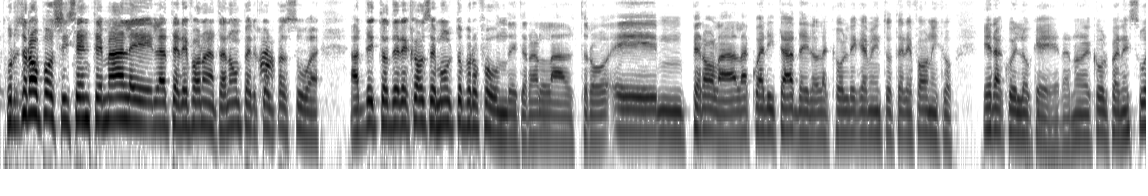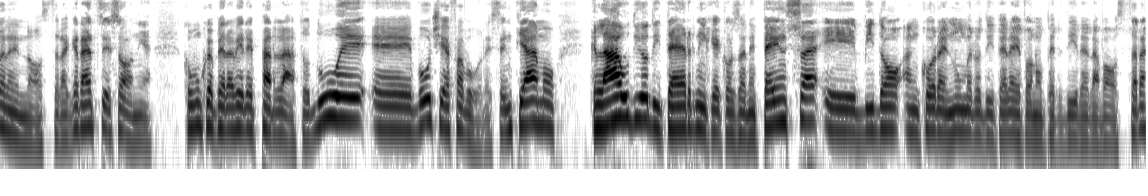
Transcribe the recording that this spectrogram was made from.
Purtroppo si sente male la telefonata, non per colpa ah. sua. Ha detto delle cose molto profonde, tra l'altro, e, mm, però la, la, qualità del collegamento telefonico era quello che era, non è colpa né sua né nostra. Grazie Sonia, comunque per aver parlato. Due eh, voci a favore. Sentiamo Claudio di Terni che cosa ne pensa e vi do ancora il numero di telefono per dire la vostra.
